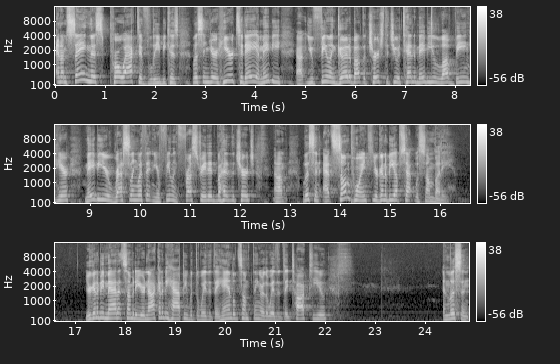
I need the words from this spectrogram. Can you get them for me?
And I'm saying this proactively because, listen, you're here today and maybe uh, you're feeling good about the church that you attend. Maybe you love being here. Maybe you're wrestling with it and you're feeling frustrated by the church. Um, listen, at some point, you're going to be upset with somebody. You're going to be mad at somebody. You're not going to be happy with the way that they handled something or the way that they talked to you. And listen,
